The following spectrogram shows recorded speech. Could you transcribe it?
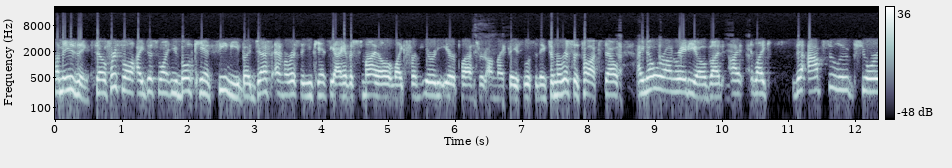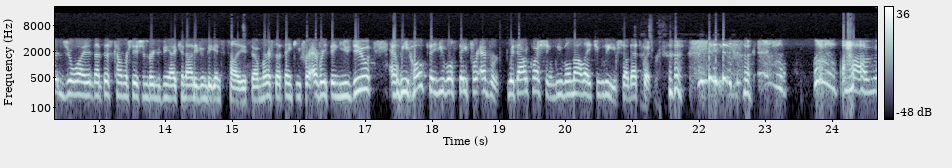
Amazing. So first of all, I just want you both can't see me, but Jeff and Marissa, you can't see. I have a smile like from ear to ear plastered on my face listening to Marissa talk. So I know we're on radio, but I like the absolute pure joy that this conversation brings me, I cannot even begin to tell you. So, Marissa, thank you for everything you do, and we hope that you will stay forever, without question. We will not let you leave, so that's, that's good. Right. um,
